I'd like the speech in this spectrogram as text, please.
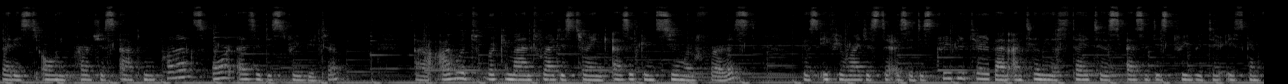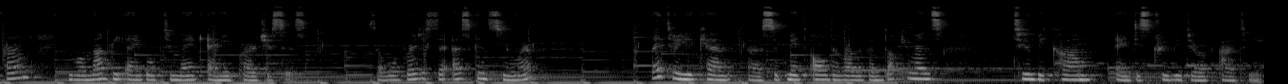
that is to only purchase Atomy products or as a distributor. Uh, I would recommend registering as a consumer first because if you register as a distributor, then until your status as a distributor is confirmed, you will not be able to make any purchases. So we'll register as consumer. Later you can uh, submit all the relevant documents to become a distributor of Atomy.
